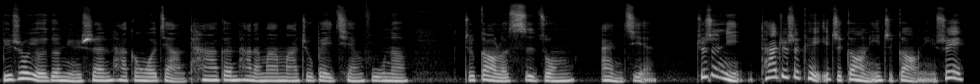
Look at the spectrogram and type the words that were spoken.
比如说，有一个女生，她跟我讲，她跟她的妈妈就被前夫呢，就告了四宗案件。就是你，他就是可以一直告你，一直告你。所以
